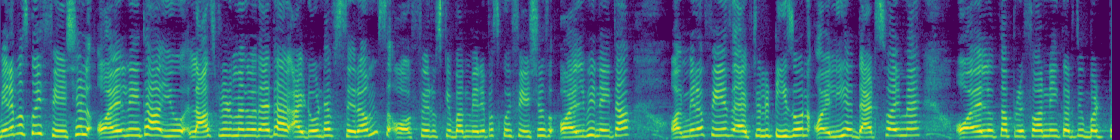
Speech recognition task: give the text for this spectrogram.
मेरे पास कोई फेशियल ऑयल नहीं था। यू लास्ट वीडियो में मैंने बताया था आई डोंट हैव सिरम्स और फिर उसके बाद मेरे पास कोई फेशियल ऑयल भी नहीं था। और मेरा face actually T zone oily है दैट्स वाई मैं ऑयल उतना प्रेफर नहीं करती बट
